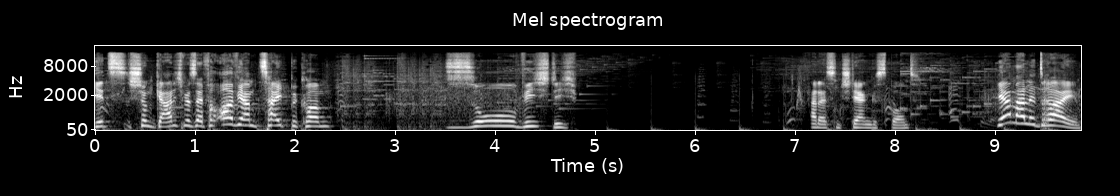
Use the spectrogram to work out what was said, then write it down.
Jetzt schon gar nicht mehr so einfach. Oh, wir haben Zeit bekommen. So wichtig. Ah, da ist ein Stern gespawnt. Wir haben alle drei.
